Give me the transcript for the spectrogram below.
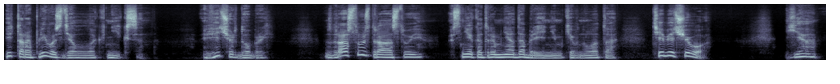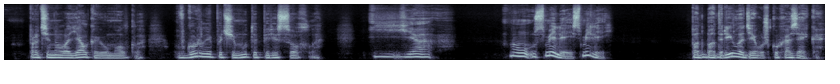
и торопливо сделала Книксон. «Вечер добрый». «Здравствуй, здравствуй», — с некоторым неодобрением кивнула та. «Тебе чего?» «Я...» — протянула Ялка и умолкла. В горле почему-то пересохло. «Я...» «Ну, смелей, смелей». Подбодрила девушку хозяйка.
